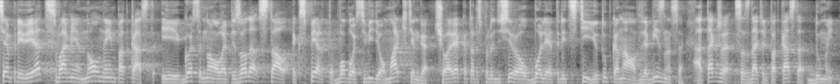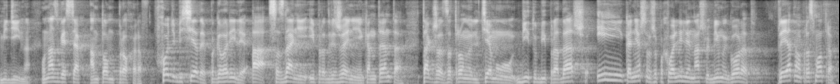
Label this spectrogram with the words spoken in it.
Всем привет, с вами No Name Podcast и гостем нового эпизода стал эксперт в области видеомаркетинга, человек, который спродюсировал более 30 YouTube каналов для бизнеса, а также создатель подкаста Думай Медийно. У нас в гостях Антон Прохоров. В ходе беседы поговорили о создании и продвижении контента, также затронули тему B2B продаж и, конечно же, похвалили наш любимый город. Приятного просмотра!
